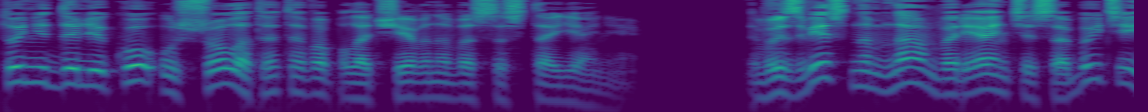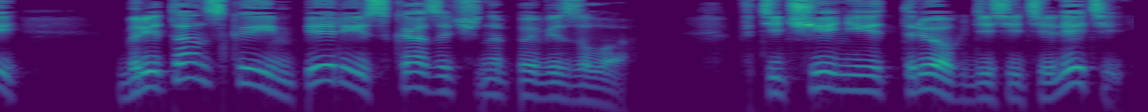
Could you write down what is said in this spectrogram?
то недалеко ушел от этого плачевного состояния. В известном нам варианте событий британской империи сказочно повезло. В течение трех десятилетий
